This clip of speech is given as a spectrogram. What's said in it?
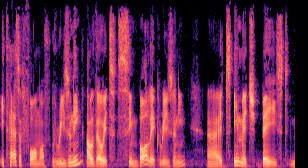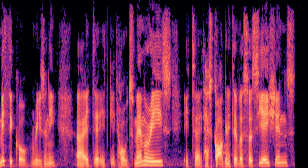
It has a form of reasoning, although it's symbolic reasoning, uh, it's image-based, mythical reasoning. Uh, it, it, it, holds memories. It, uh, it, has cognitive associations.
